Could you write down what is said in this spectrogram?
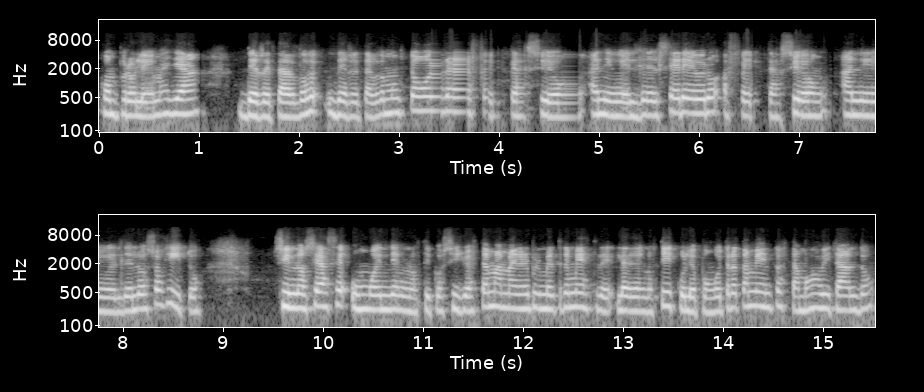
con problemas ya de retardo, de retardo motor, afectación a nivel del cerebro, afectación a nivel de los ojitos, si no se hace un buen diagnóstico. Si yo a esta mamá en el primer trimestre la diagnostico y le pongo tratamiento, estamos evitando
